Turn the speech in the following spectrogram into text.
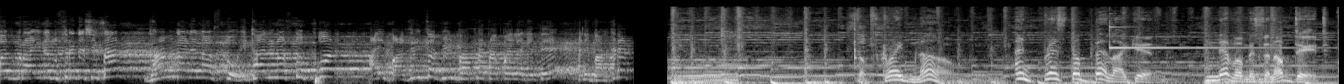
दिवसभर आईने दुसऱ्याच्या शेतात घाम गाळलेला असतो इथं आलेला असतो फोड आई बाजरीचा पीठ भाकऱ्या थापायला घेते आणि भाकऱ्या Subscribe now and press the bell icon. Never miss an update.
